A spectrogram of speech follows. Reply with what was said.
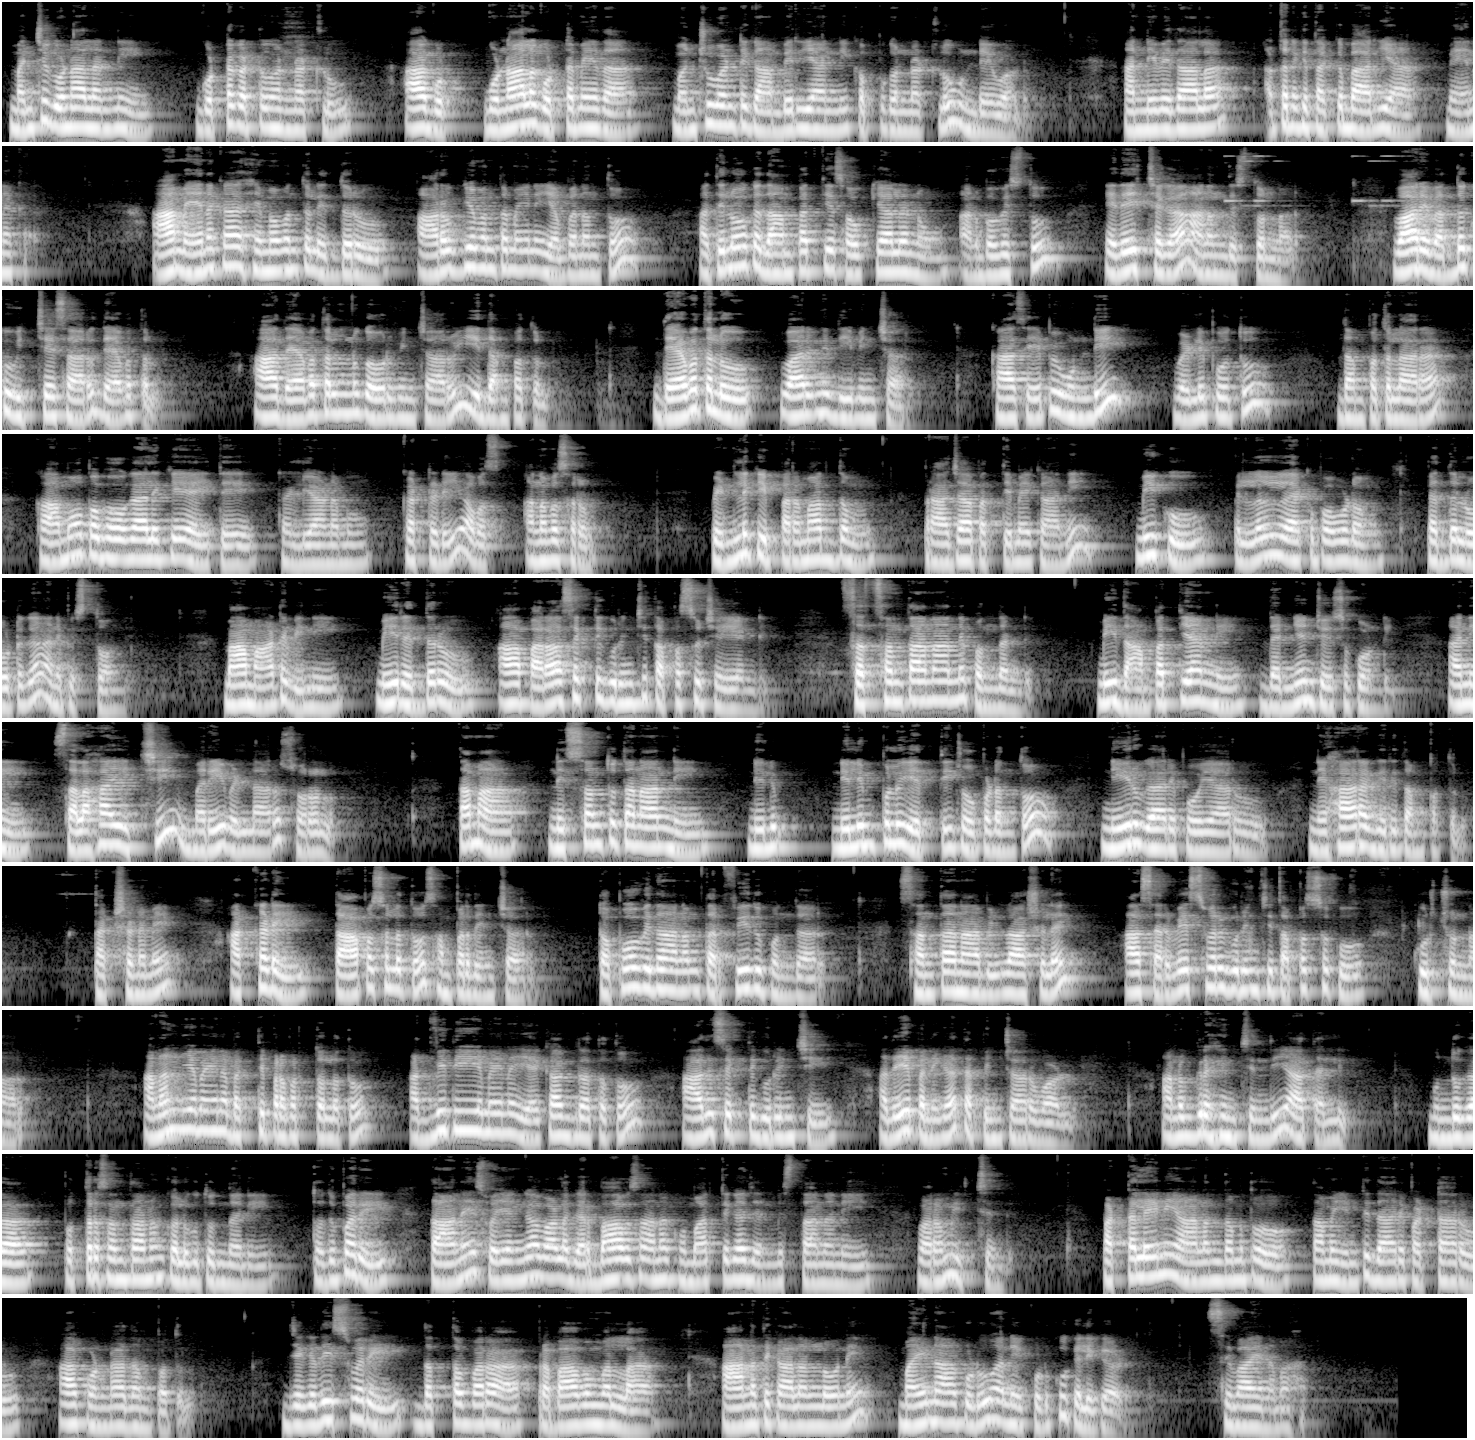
మంచి గుణాలన్నీ గుట్టగట్టుకున్నట్లు ఆ గు గుణాల గుట్ట మీద మంచు వంటి గాంభీర్యాన్ని కప్పుకున్నట్లు ఉండేవాడు. అన్ని విధాల అతనికి తగ్గ భార్య మేనక. ఆ మేనక హిమవంతులిద్దరూ ఆరోగ్యవంతమైన యవ్వనంతో అతిలోక దాంపత్య సౌఖ్యాలను అనుభవిస్తూ యథేచ్ఛగా ఆనందిస్తున్నారు. వారి వద్దకు విచ్చేశారు దేవతలు. ఆ దేవతలను గౌరవించారు ఈ దంపతులు. దేవతలు వారిని దీవించారు. కాసేపు ఉండి వెళ్ళిపోతూ దంపతులారా కామోపభోగాలకే అయితే కళ్యాణము కట్టడి అవస అనవసరం. పెండ్లికి పరమార్థం ప్రాజాపత్యమే కానీ మీకు పిల్లలు లేకపోవడం పెద్ద లోటుగా అనిపిస్తోంది. మా మాట విని మీరిద్దరూ ఆ పరాశక్తి గురించి తపస్సు చేయండి. సత్సంతానాన్ని పొందండి. మీ దాంపత్యాన్ని ధన్యం చేసుకోండి అని సలహా ఇచ్చి మరీ వెళ్ళారు సొరలు. తమ నిస్సంతుతనాన్ని నిలు నిలింపులు ఎత్తి చూపడంతో నీరు గారిపోయారు నిహారగిరి దంపతులు. తక్షణమే అక్కడి తాపసులతో సంప్రదించారు. తపో విధానం తర్ఫీదు పొందారు. సంతానాభిలాషులై ఆ సర్వేశ్వరి గురించి తపస్సుకు కూర్చున్నారు. అనన్యమైన భక్తి ప్రవర్తులతో అద్వితీయమైన ఏకాగ్రతతో ఆదిశక్తి గురించి అదే పనిగా తప్పించారు వాళ్ళు. అనుగ్రహించింది ఆ తల్లి. ముందుగా పుత్ర సంతానం కలుగుతుందని తదుపరి తానే స్వయంగా వాళ్ళ గర్భావసాన కుమార్తెగా జన్మిస్తానని వరం ఇచ్చింది. పట్టలేని ఆనందంతో తమ ఇంటి దారి పట్టారు ఆ కొండా దంపతులు. జగదీశ్వరి దత్తవర ప్రభావం వల్ల ఆనతి కాలంలోనే మైనాకుడు అనే కొడుకు కలిగాడు. శివాయ నమః.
